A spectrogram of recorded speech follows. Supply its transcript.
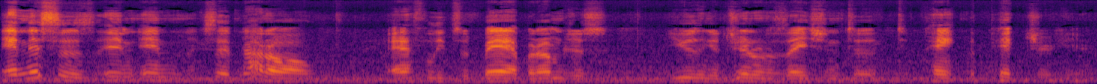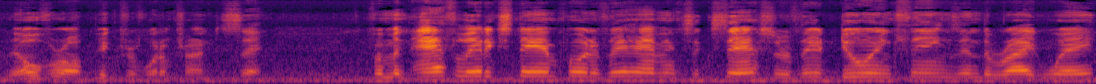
and this is, and, and like I said, not all athletes are bad, but I'm just using a generalization to, to paint the picture here, the overall picture of what I'm trying to say. From an athletic standpoint, if they're having success or if they're doing things in the right way,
